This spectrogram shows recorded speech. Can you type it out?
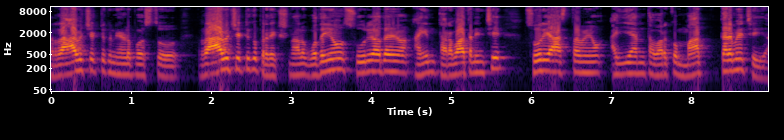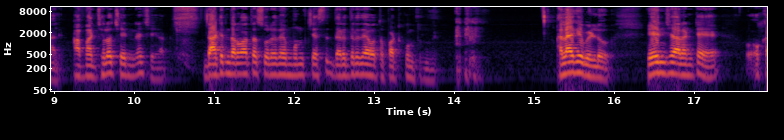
రావి చెట్టుకు నీళ్ళు పోస్తూ రావి చెట్టుకు ప్రదక్షిణాలు ఉదయం సూర్యోదయం అయిన తర్వాత నుంచి సూర్యాస్తమయం అయ్యేంత వరకు మాత్రమే చేయాలి. ఆ మధ్యలో చేయనే చేయాలి. దాటిన తర్వాత సూర్యోదయం ముందు చేస్తే దరిద్రదేవత పట్టుకుంటుంది. అలాగే వీళ్ళు ఏం చేయాలంటే ఒక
